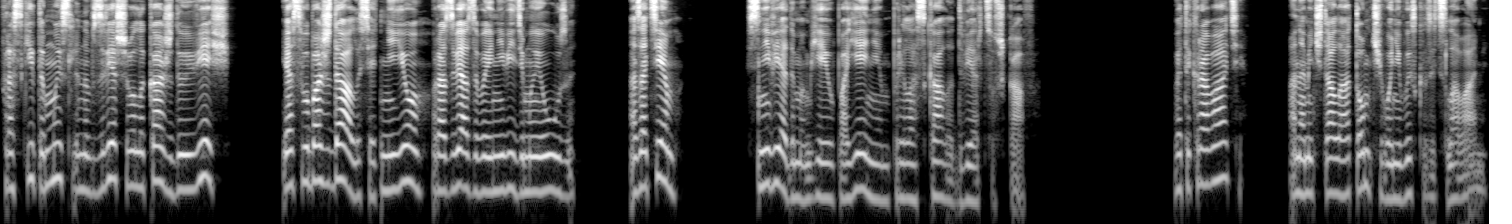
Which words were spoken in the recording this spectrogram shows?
Фраскита мысленно взвешивала каждую вещь и освобождалась от нее, развязывая невидимые узы, а затем с неведомым ей упоением приласкала дверцу шкафа. В этой кровати она мечтала о том, чего не высказать словами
